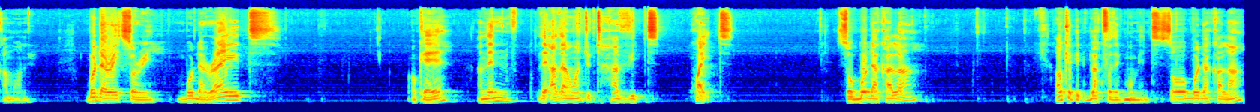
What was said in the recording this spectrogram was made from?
Come on. Border right, sorry. Border right. Okay. And then the other, I want to have it white. So border color. I'll keep it black for the moment. So border color.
